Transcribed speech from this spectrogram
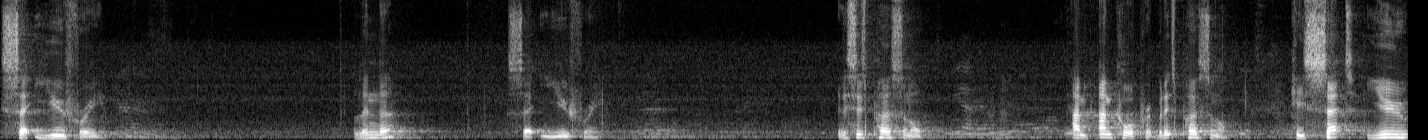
Set you free. Linda, set you free. This is personal and, and corporate, but it's personal. He set you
